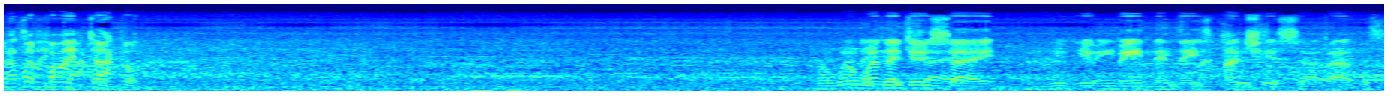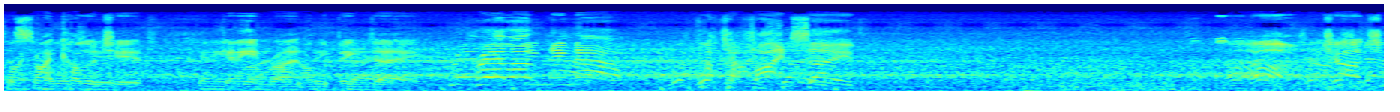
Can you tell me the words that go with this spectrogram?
That's a fine tackle. Well, when they do say you've been in these matches about the psychology of getting it right on the big day. Real opening now! What a fine save! Oh, charged down. Substitution for Paris Saint-Germain coming off the pitch. Number 20, Layvin Kurzawa. Coming onto the pitch, number 17, Max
